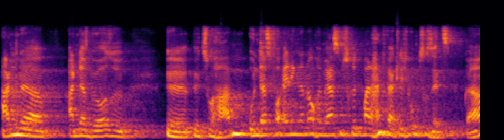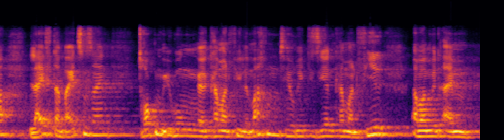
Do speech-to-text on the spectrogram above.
an der, an der Börse äh, zu haben und das vor allen Dingen dann auch im ersten Schritt mal handwerklich umzusetzen. Ja? Live dabei zu sein. Trockenübungen äh, kann man viele machen, theoretisieren kann man viel, aber mit einem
